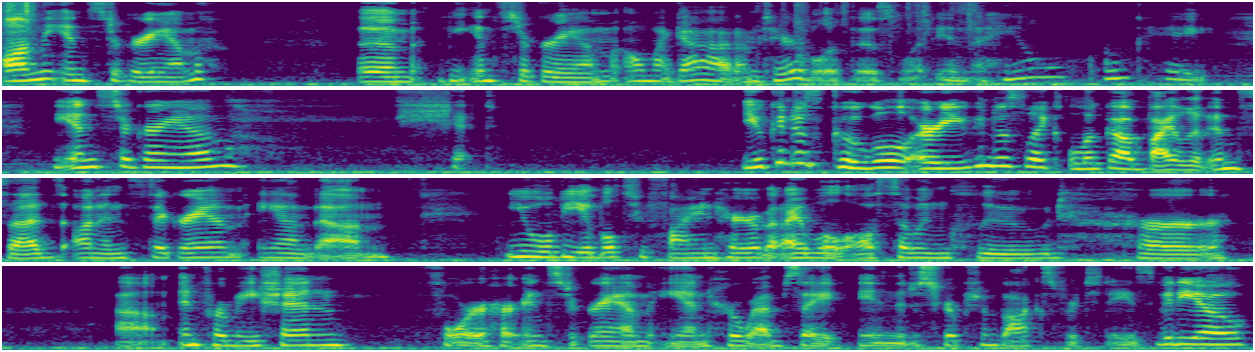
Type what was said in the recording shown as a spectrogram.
on the Instagram. Um, the Instagram, oh my god, I'm terrible at this. What in the hell? Okay. The Instagram, shit you can just Google or you can just like look up Violet and Suds on Instagram and um, you will be able to find her, but I will also include her um, information for her Instagram and her website in the description box for today's video.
